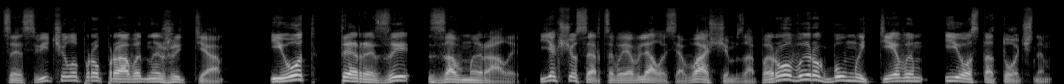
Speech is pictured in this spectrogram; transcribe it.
це свідчило про праведне життя. І от терези завмирали. Якщо серце виявлялося важчим за перо, вирок був миттєвим і остаточним.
